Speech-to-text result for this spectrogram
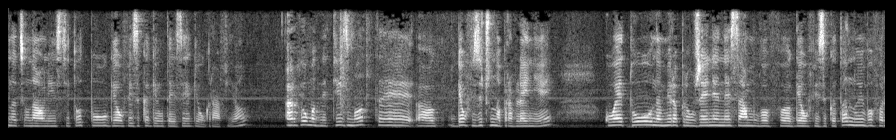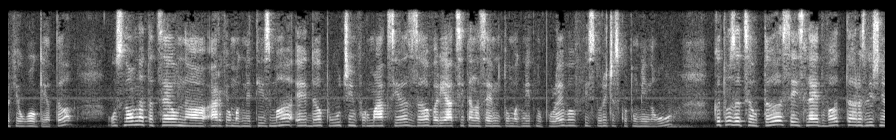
Националния институт по геофизика, геодезия и география. Археомагнетизмът е геофизично направление, което намира приложение не само в геофизиката, но и в археологията. Основната цел на археомагнетизма е да получи информация за вариациите на земното магнитно поле в историческото минало – като за целта се изследват различни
